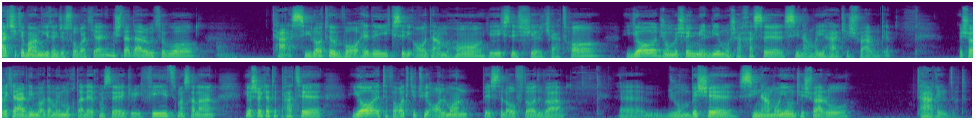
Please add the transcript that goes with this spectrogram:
هرچی که با هم دیگه تا اینجا صحبت کردیم بیشتر در رابطه با تأثیرات واحد یک سری آدم ها یا یک سری شرکت ها یا جنبش های ملی مشخص سینمایی هر کشور بوده. اشاره کردیم به آدم های مختلف مثل گریفیت مثلا یا شرکت پته یا اتفاقاتی که توی آلمان به اصطلاح افتاد و جنبش سینمایی اون کشور رو تغییر داد.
